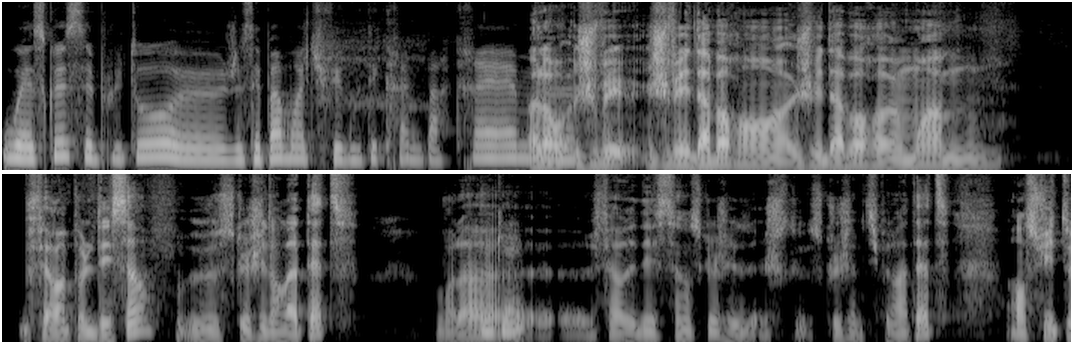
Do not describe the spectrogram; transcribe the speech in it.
Ou est-ce que c'est plutôt, je sais pas moi, tu fais goûter crème par crème Alors, je vais, je vais d'abord, je vais d'abord moi mmh, faire un peu le dessin, ce que j'ai dans la tête. Voilà, faire le dessin, ce que j'ai, ce que j'ai un petit peu dans la tête. Ensuite,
